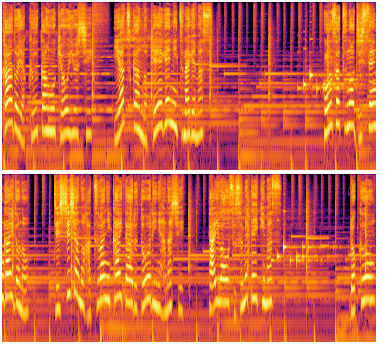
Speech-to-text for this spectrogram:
カードや空間を共有し威圧感の軽減につなげます。本冊の実践ガイドの実施者の発話に書いてある通りに話し対話を進めていきます。録音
